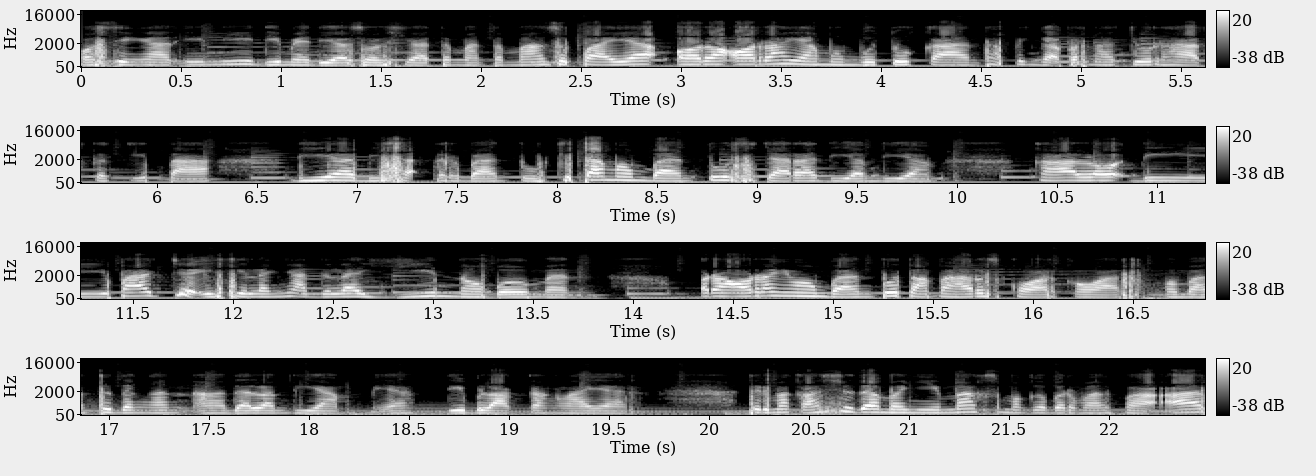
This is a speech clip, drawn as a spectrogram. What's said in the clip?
postingan ini di media sosial teman-teman supaya orang-orang yang membutuhkan tapi nggak pernah curhat ke kita dia bisa terbantu. Kita membantu secara diam-diam. Kalau di pace istilahnya adalah yin nobleman. Orang-orang yang membantu tanpa harus keluar-keluar membantu dengan uh, dalam diam ya di belakang layar. Terima kasih sudah menyimak semoga bermanfaat.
